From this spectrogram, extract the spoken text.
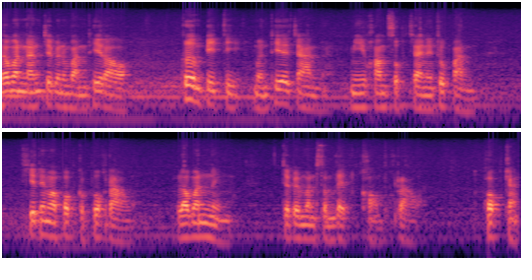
แล้ววันนั้นจะเป็นวันที่เราเริ่มปีติเหมือนที่อาจารย์ มีความสุขใจในทุกวัน ที่ได้มาพบกับพวกเรา แล้ววันหนึ่งจะเป็นวันสำเร็จของพวกเรา พบกัน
